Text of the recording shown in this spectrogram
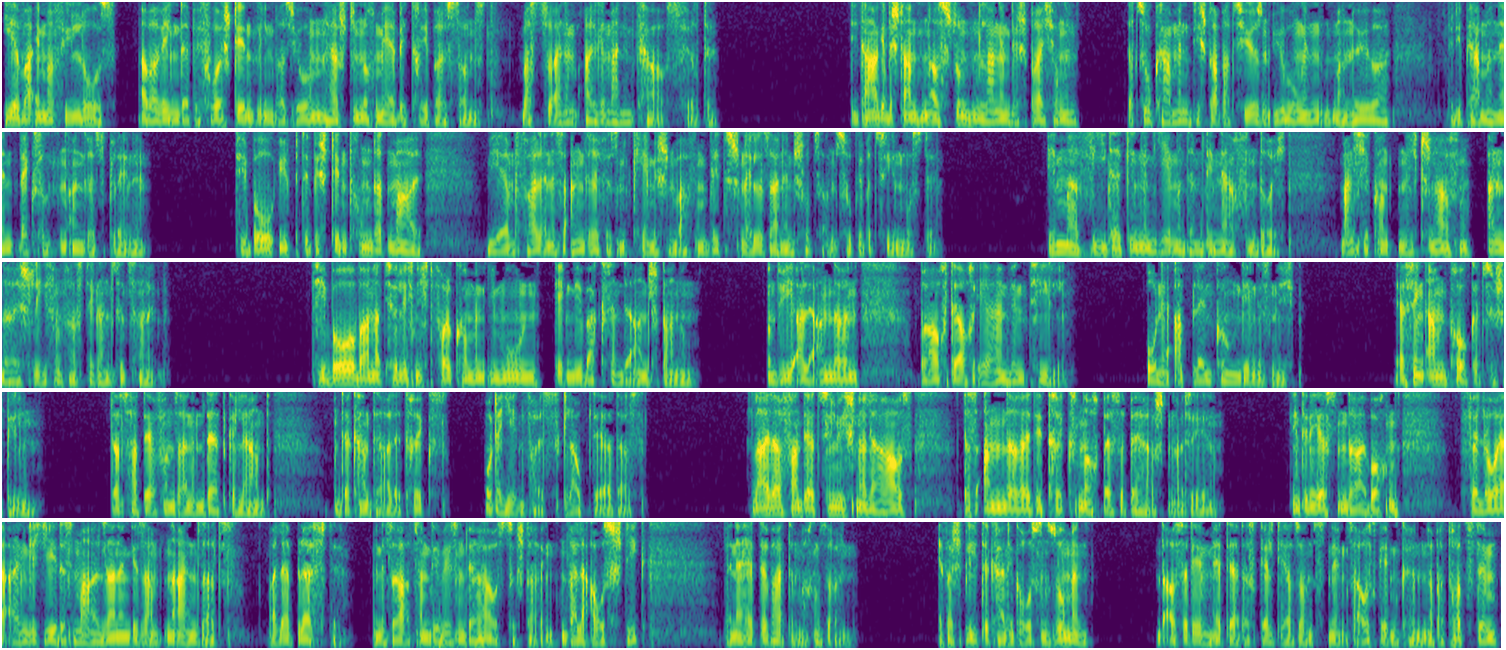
Hier war immer viel los, aber wegen der bevorstehenden Invasion herrschte noch mehr Betrieb als sonst, was zu einem allgemeinen Chaos führte. Die Tage bestanden aus stundenlangen Besprechungen, dazu kamen die strapaziösen Übungen und Manöver für die permanent wechselnden Angriffspläne. Thibaut übte bestimmt hundertmal, wie er im Fall eines Angriffes mit chemischen Waffen blitzschnell seinen Schutzanzug überziehen musste. Immer wieder gingen jemandem die Nerven durch. Manche konnten nicht schlafen, andere schliefen fast die ganze Zeit. Thibaut war natürlich nicht vollkommen immun gegen die wachsende Anspannung. Und wie alle anderen brauchte auch er ein Ventil. Ohne Ablenkung ging es nicht. Er fing an, Poker zu spielen. Das hatte er von seinem Dad gelernt, und er kannte alle Tricks. Oder jedenfalls glaubte er das. Leider fand er ziemlich schnell heraus, dass andere die Tricks noch besser beherrschten als er. In den ersten drei Wochen verlor er eigentlich jedes Mal seinen gesamten Einsatz, weil er blöffte, wenn es ratsam gewesen wäre, auszusteigen, und weil er ausstieg, wenn er hätte weitermachen sollen. Er verspielte keine großen Summen, und außerdem hätte er das Geld ja sonst nirgends ausgeben können, aber trotzdem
